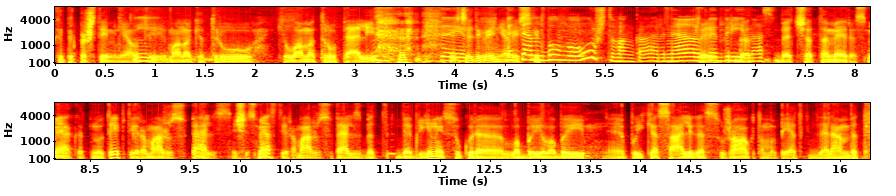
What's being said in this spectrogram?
kaip ir prieš tai minėjau tai mano keturių kilometrų upeliai ir čia tikrai nėra Bet ten išskirti- buvo užtvanka, ar ne, Taip, bebrynas. Bet, bet čia tame ir esmė, kad, nu taip, tai yra mažas upelis. Iš esmės tai yra mažas upelis, bet bebrynai sukuria labai labai e, puikias sąlygas užaugtam upėtakiui dideliam. Bet,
